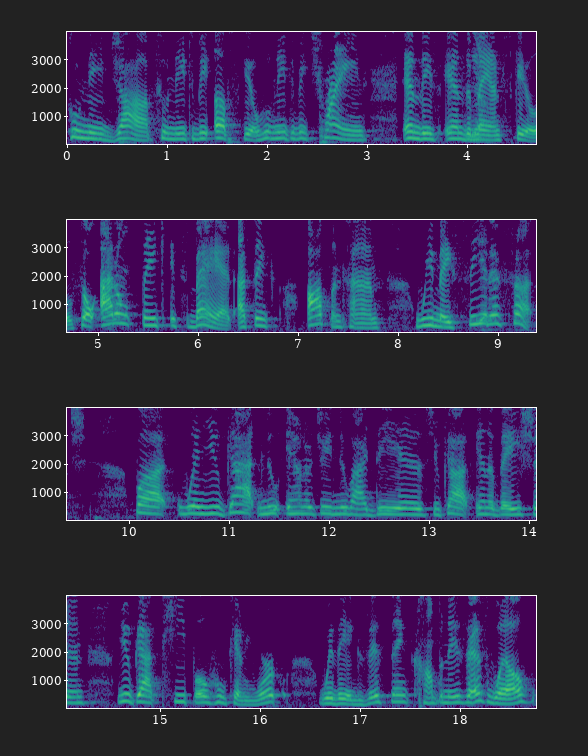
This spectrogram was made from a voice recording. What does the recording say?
who need jobs, who need to be upskilled, who need to be trained in these in demand skills. So I don't think it's bad. I think oftentimes we may see it as such. But when you've got new energy, new ideas, you've got innovation, you've got people who can work with the existing companies as well,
